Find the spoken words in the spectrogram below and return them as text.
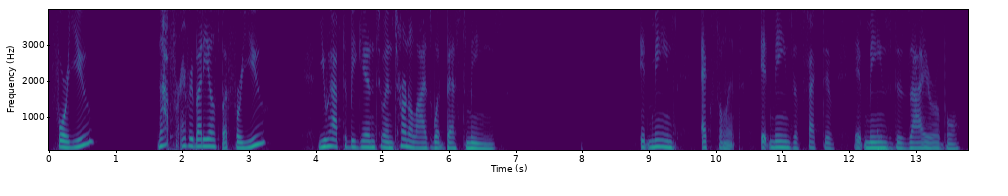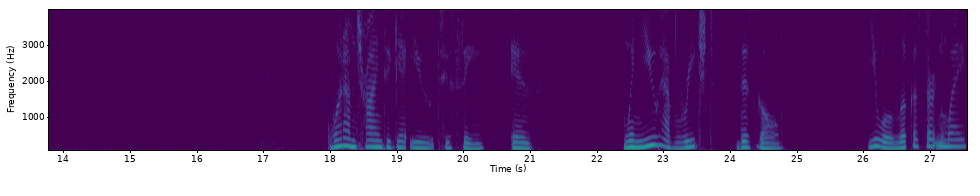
for you, not for everybody else, but for you, you have to begin to internalize what best means. It means excellent, it means effective, it means desirable. What I'm trying to get you to see is when you have reached this goal, you will look a certain way,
